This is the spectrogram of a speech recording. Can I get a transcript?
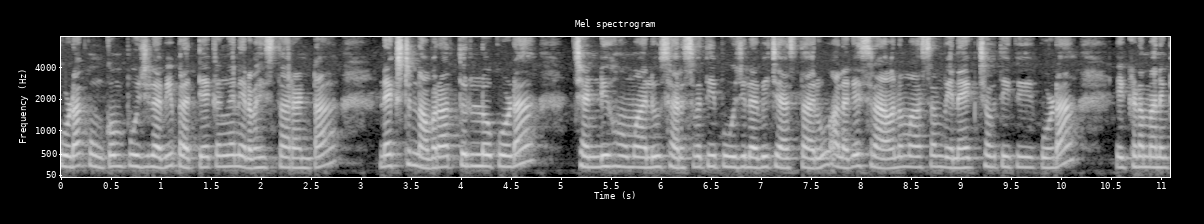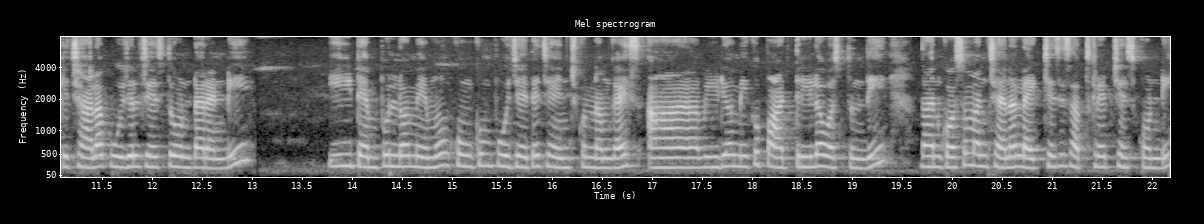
కూడా కుంకుమ పూజలు అవి ప్రత్యేకంగా నిర్వహిస్తారంట. నెక్స్ట్ నవరాత్రుల్లో కూడా చండీ హోమాలు సరస్వతి పూజలు అవి చేస్తారు. అలాగే శ్రావణ మాసం వినాయక చవితికి కూడా ఇక్కడ మనకి చాలా పూజలు చేస్తూ ఉంటారండి. ఈ టెంపుల్లో మేము కుంకుమ పూజ అయితే చేయించుకున్నాం గైస్ ఆ వీడియో మీకు పార్ట్ త్రీలో వస్తుంది. దానికోసం మన ఛానల్ లైక్ చేసి సబ్స్క్రైబ్ చేసుకోండి.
